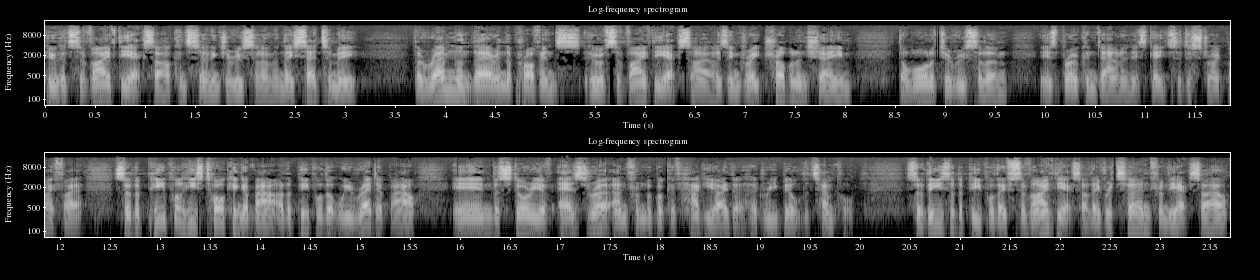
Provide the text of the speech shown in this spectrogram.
who had survived the exile concerning Jerusalem. And they said to me, The remnant there in the province who have survived the exile is in great trouble and shame the wall of Jerusalem is broken down and its gates are destroyed by fire. So the people he's talking about are the people that we read about in the story of Ezra and from the book of Haggai that had rebuilt the temple. So these are the people, they've survived the exile, they've returned from the exile,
